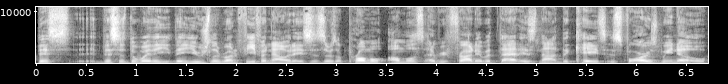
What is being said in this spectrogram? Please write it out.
This this is the way they, they usually run FIFA nowadays is there's a promo almost every Friday, but that is not the case as far as we know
